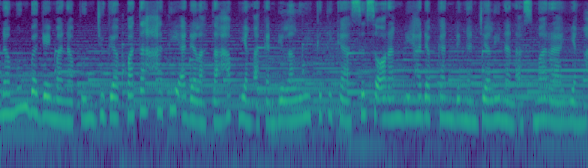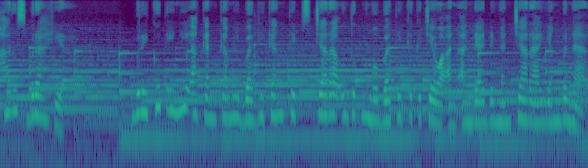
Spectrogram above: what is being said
Namun bagaimanapun juga patah hati adalah tahap yang akan dilalui ketika seseorang dihadapkan dengan jalinan asmara yang harus berakhir. Berikut ini akan kami bagikan tips cara untuk mengobati kekecewaan Anda dengan cara yang benar.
